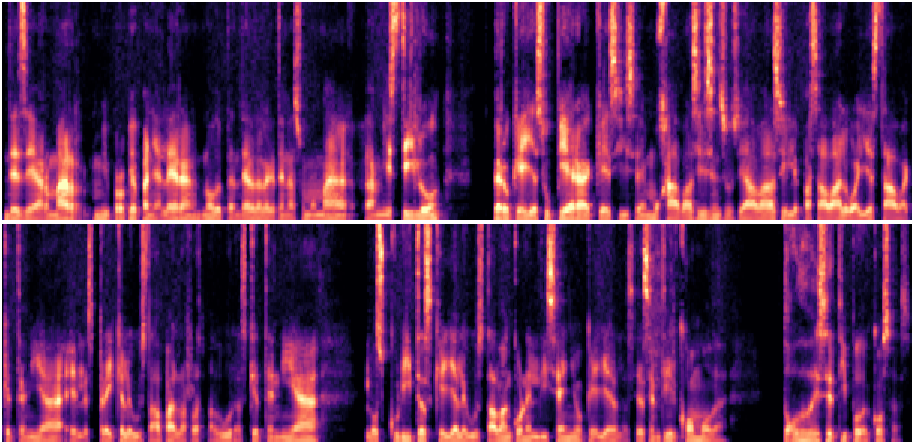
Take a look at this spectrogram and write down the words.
desde armar mi propia pañalera, no depender de la que tenía su mamá, a mi estilo, pero que ella supiera que si se mojaba, si se ensuciaba, si le pasaba algo, ahí estaba, que tenía el spray que le gustaba para las raspaduras, que tenía los curitas que a ella le gustaban con el diseño que ella le hacía sentir cómoda. Todo ese tipo de cosas.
